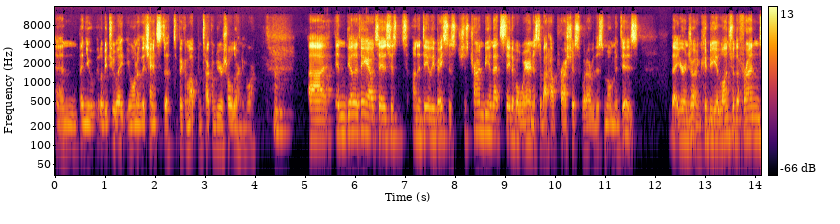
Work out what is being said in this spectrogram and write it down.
and then you it'll be too late. You won't have the chance to, to pick them up and tuck them to your shoulder anymore. Mhm. Uh, and the other thing I would say is just on a daily basis, just try and be in that state of awareness about how precious whatever this moment is that you're enjoying. Could be a lunch with a friend,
